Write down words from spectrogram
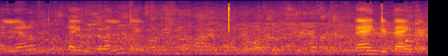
കല്യാണം time thank you thank you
